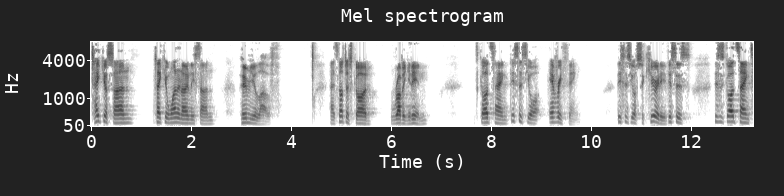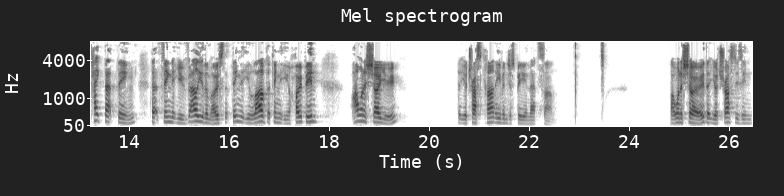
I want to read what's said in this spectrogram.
take your son, take your one and only son, whom you love. And it's not just God rubbing it in. It's God saying, this is your everything. This is your security. This is, this is God saying, take that thing, that thing that you value the most, that thing that you love, the thing that you hope in, I want to show you that your trust can't even just be in that son. I want to show that your trust is in,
